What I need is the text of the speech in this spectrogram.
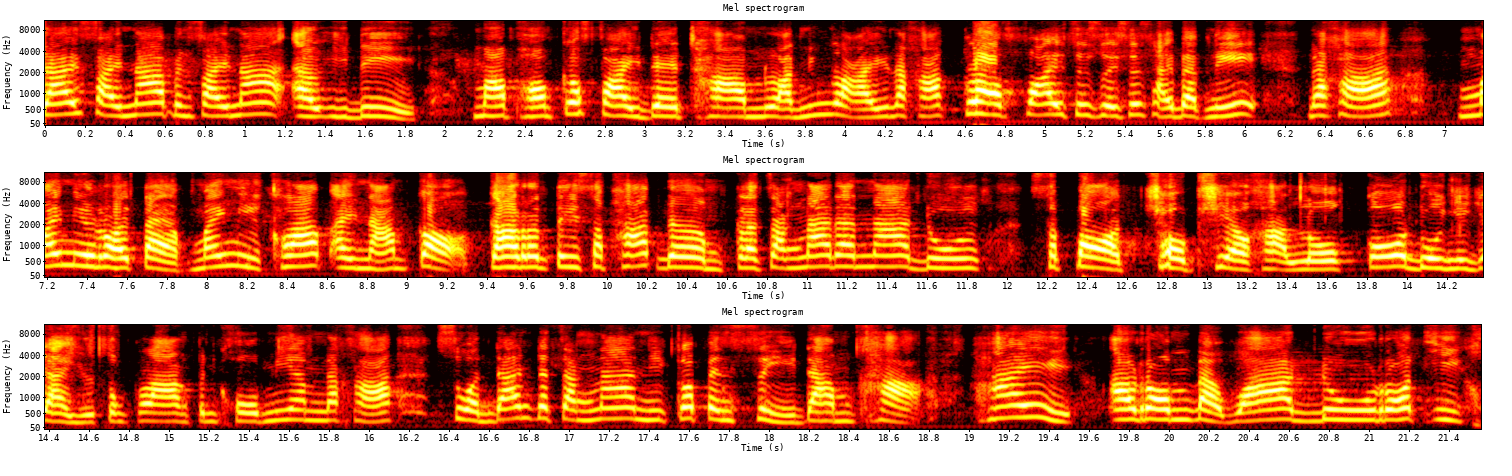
ได้ไฟหน้าเป็นไฟหน้า LED มาพร้อมกับไฟ Daytime Running Light นะคะ กรอบไฟสวยๆใสๆแบบนี้นะคะ ไม่มีรอยแตกไม่มีคราบไอ้น้ำเกาะ การันตีสภาพเดิม กระจังหน้าด้านหน้าดูสปอร์ตโฉบเฉี่ยวค่ะ โลโก้ดวงใหญ่ๆ อยู่ตรงกลางเป็นโครเมียมนะคะ ส่วนด้านกระจังหน้านี้ก็เป็นสีดำค่ะ ให้อารมณ์แบบว่าดูรถอีโค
